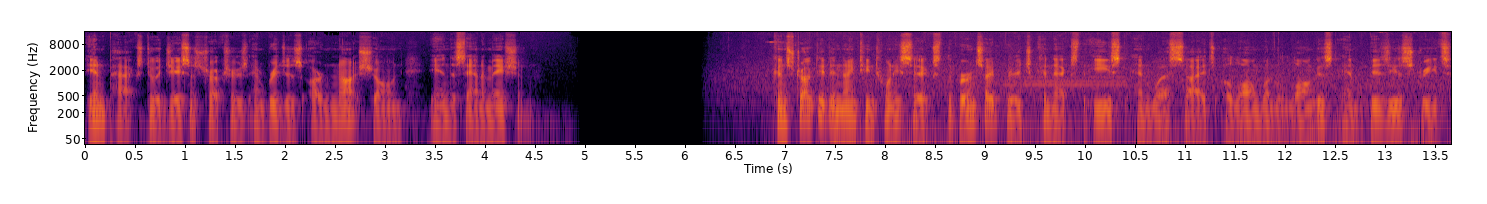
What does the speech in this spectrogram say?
impacts to adjacent structures and bridges are not shown in this animation. Constructed in 1926, the Burnside Bridge connects the east and west sides along one of the longest and busiest streets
